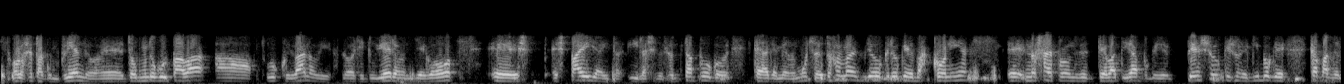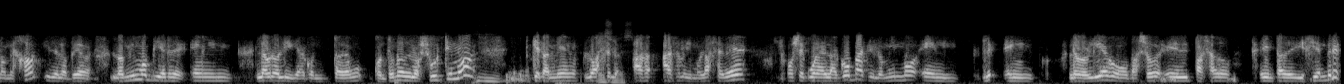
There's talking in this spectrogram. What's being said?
no los está cumpliendo. Eh, todo el mundo culpaba a Tusko Ivanovic, lo destituyeron, llegó eh, y, la situación tampoco queda cambiando mucho. De todas formas, yo creo que Vasconia eh, no sabe por dónde te va a tirar, porque pienso que es un equipo que es capaz de lo mejor y de lo peor. Lo mismo pierde en la Euroliga contra, uno de los últimos, que también lo hace, hace lo mismo la CB, o se cuela en la Copa, que lo mismo en, en la Euroliga, como pasó el pasado 30 de diciembre,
